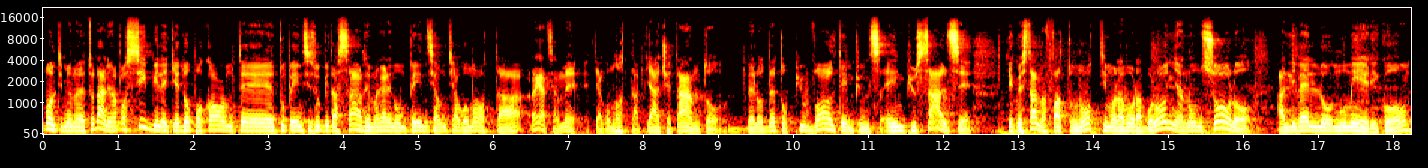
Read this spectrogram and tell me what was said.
molti mi hanno detto Dani, ma è possibile che dopo Conte tu pensi subito a Sarri e magari non pensi a un Tiago Motta? Ragazzi, a me Tiago Motta piace tanto, ve l'ho detto più volte in più, e in più salse, che quest'anno ha fatto un ottimo lavoro a Bologna, non solo a livello numerico,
